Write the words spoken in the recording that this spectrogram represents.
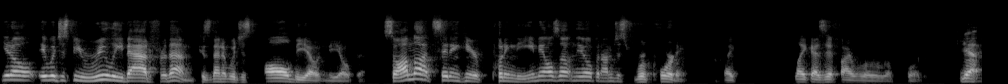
you know, it would just be really bad for them because then it would just all be out in the open. So I'm not sitting here putting the emails out in the open. I'm just reporting, like, like as if I were a reporter. Yeah.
